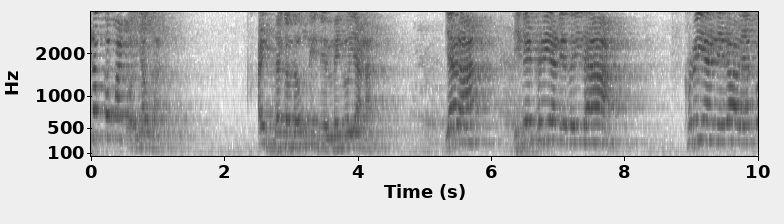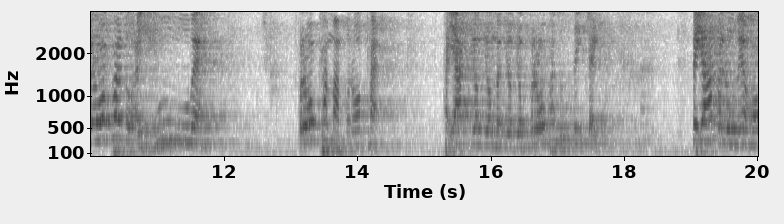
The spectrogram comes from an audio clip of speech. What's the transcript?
နှုတ်ကပတ်တော်ရောက်လာအဲ့စကလုံးနေနဲ့လိန်လို့ရလားရလားဒီနေ့ခရိယန်နေသတိထားခခရိယန်တွေကလည်းပရောဖက်ဆိုအယူမူပဲပရောဖက်မှာပရောဖက်ဖယားပြောပြောမပြောပြောပရောဖက်ဆိုသိကြိုက်တရားဘလို့ပဲဟော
